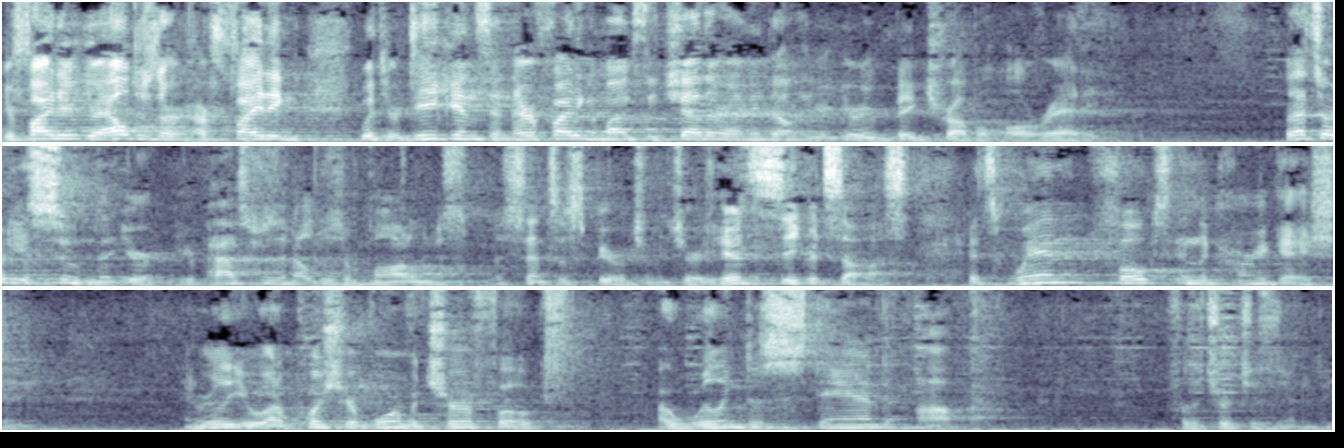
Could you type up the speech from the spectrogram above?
your, fighting, your elders are, are fighting with your deacons and they're fighting amongst each other i mean you're, you're in big trouble already. But that's already assumed that your, your pastors and elders are modeling a, a sense of spiritual maturity. Here's the secret sauce. It's when folks in the congregation and really you want to push your more mature folks are willing to stand up for the church's unity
